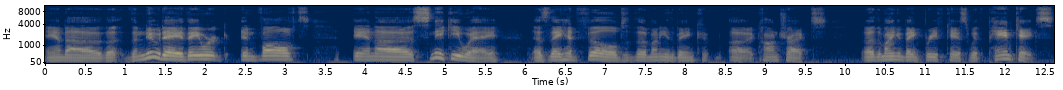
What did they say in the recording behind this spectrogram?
and uh, the the New Day they were involved in a sneaky way as they had filled the Money in the Bank uh, contract, uh, the Money in the Bank briefcase with pancakes.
